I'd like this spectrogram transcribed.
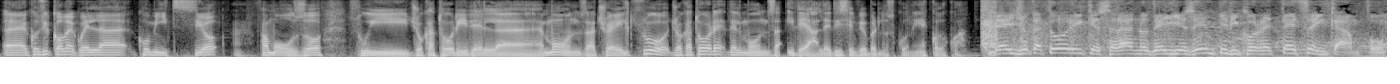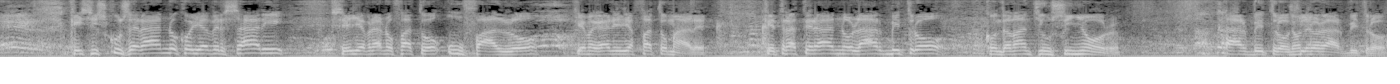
eh, così come quel comizio eh, famoso sui giocatori del Monza, cioè il suo giocatore del Monza ideale di Silvio Berlusconi. Eccolo qua. Dei giocatori che saranno degli esempi di correttezza in campo, che si scuseranno con gli avversari se gli avranno fatto un fallo che magari gli ha fatto male, che tratteranno l'arbitro con davanti un signor arbitro, non signor è... arbitro,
